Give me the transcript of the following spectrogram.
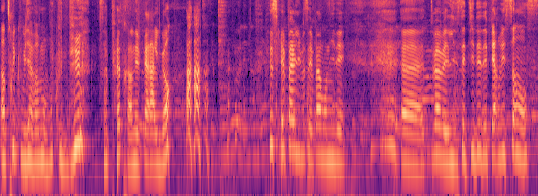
un truc où il y a vraiment beaucoup de bulles, ça peut être un efferalgan. c'est pas, c'est pas mon idée. Euh, tu vois, cette idée d'effervescence,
